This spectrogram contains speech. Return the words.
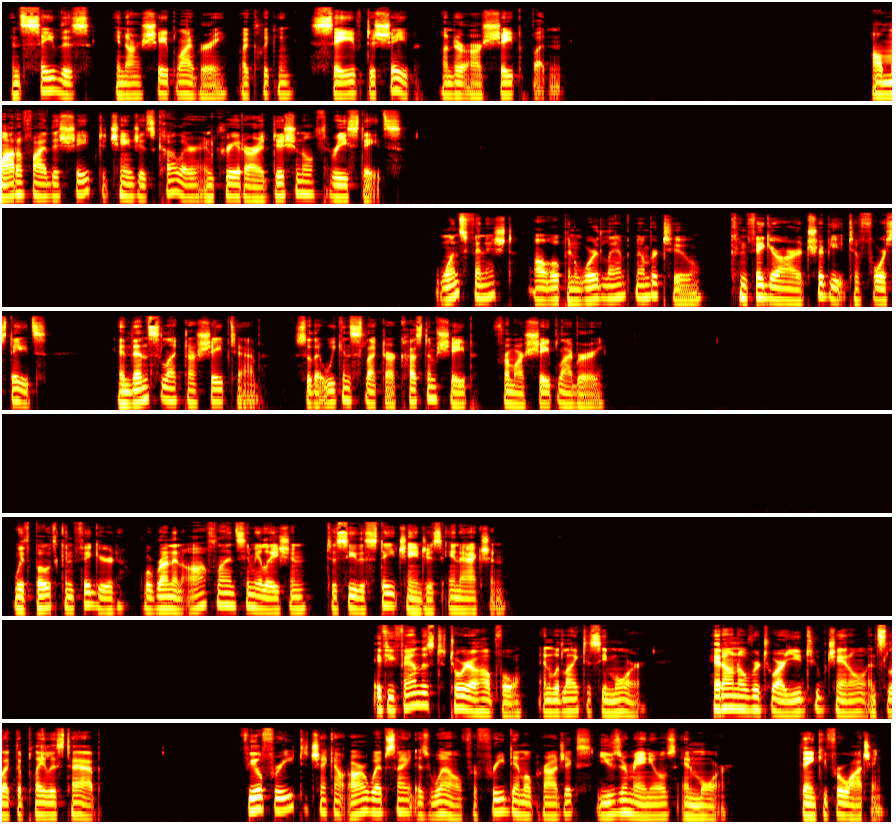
and save this in our shape library by clicking Save to Shape under our Shape button. I'll modify this shape to change its color and create our additional three states. Once finished, I'll open word lamp number 2 configure our attribute to four states, and then select our Shape tab so that we can select our custom shape from our shape library. With both configured, we'll run an offline simulation to see the state changes in action. If you found this tutorial helpful and would like to see more, head on over to our YouTube channel and select the playlist tab. Feel free to check out our website as well for free demo projects, user manuals, and more. Thank you for watching.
